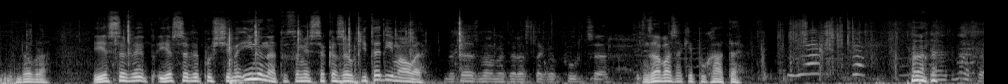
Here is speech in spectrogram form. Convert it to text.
Dobra. Jeszcze, wy, jeszcze wypuścimy inne. Tu są jeszcze karzełki Teddy małe. My też mamy teraz tego kurczę. Zobacz jakie puchate. Jak nasze.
